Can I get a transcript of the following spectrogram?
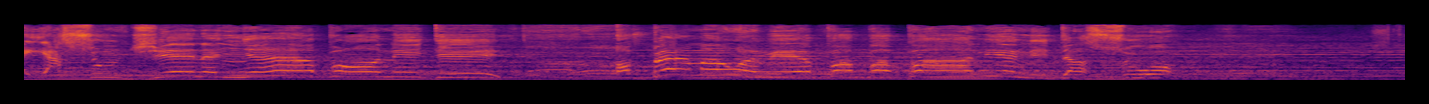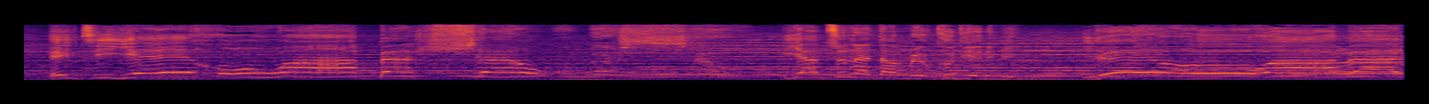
ɛyɛ asomdue na nyɛ bɔne de ɔbɛma wo awie papapa ne anidasoɔ enti yehowa bɛhyɛ wo yɛnto na dammerɛko deɛ no bi. Yehowa bɛhyɛ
